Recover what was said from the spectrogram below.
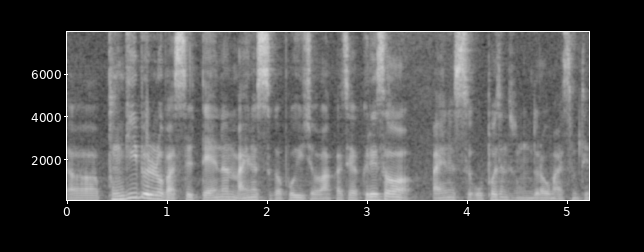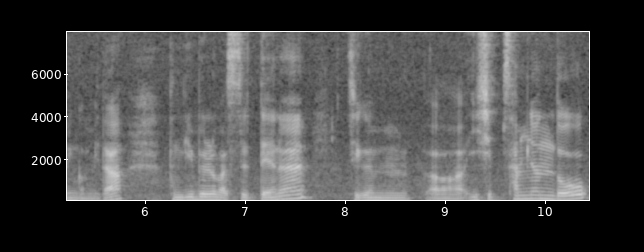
어, 분기별로 봤을 때는 마이너스가 보이죠. 아까 제가 그래서 마이너스 5% 정도라고 말씀드린 겁니다. 분기별로 봤을 때는 지금 어, 23년도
